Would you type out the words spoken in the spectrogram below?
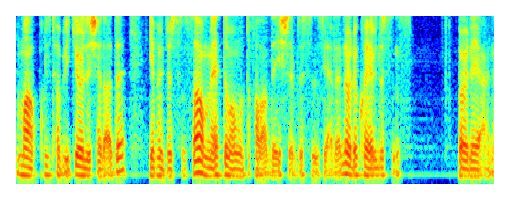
makul tabii ki öyle şeyler de yapabilirsiniz tamam mı? At the moment'ı falan değiştirebilirsiniz yerlerine öyle koyabilirsiniz. Böyle yani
